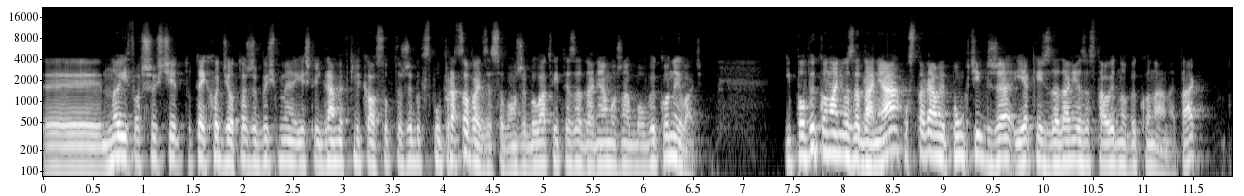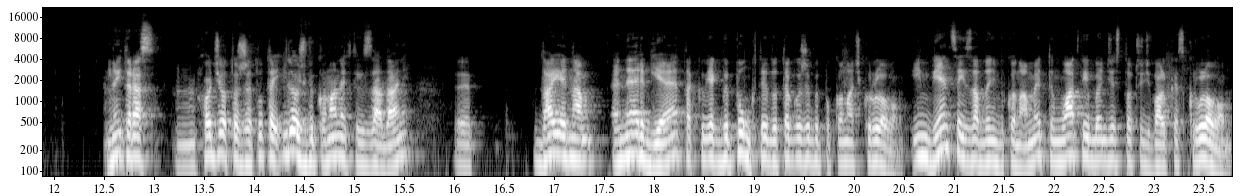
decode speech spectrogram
Y, No i oczywiście tutaj chodzi o to, żebyśmy, jeśli gramy w kilka osób, to żeby współpracować ze sobą, żeby łatwiej te zadania można było wykonywać. I po wykonaniu zadania ustawiamy punkcik, że jakieś zadanie zostało jedno wykonane, tak? No i teraz mm, chodzi o to, że tutaj ilość wykonanych tych zadań y, daje nam energię, tak jakby punkty do tego, żeby pokonać królową. Im więcej zadań wykonamy, tym łatwiej będzie stoczyć walkę z królową.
